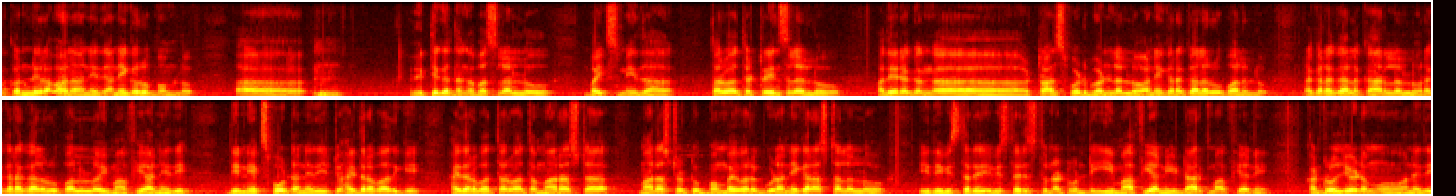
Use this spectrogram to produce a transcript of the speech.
అక్కడి నుండి రవాణా అనేది అనేక రూపంలో వ్యక్తిగతంగా బస్సులలో బైక్స్ మీద తర్వాత ట్రైన్స్లలో అదే రకంగా ట్రాన్స్పోర్ట్ బండ్లలో అనేక రకాల రూపాలలో రకరకాల కార్లలో రకరకాల రూపాలలో ఈ మాఫియా అనేది దీన్ని ఎక్స్పోర్ట్ అనేది ఇటు హైదరాబాద్కి హైదరాబాద్ తర్వాత మహారాష్ట్ర మహారాష్ట్ర టు బొంబాయి వరకు కూడా అనేక రాష్ట్రాలలో ఇది విస్తరి విస్తరిస్తున్నటువంటి ఈ మాఫియాని ఈ డార్క్ మాఫియాని కంట్రోల్ చేయడము అనేది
